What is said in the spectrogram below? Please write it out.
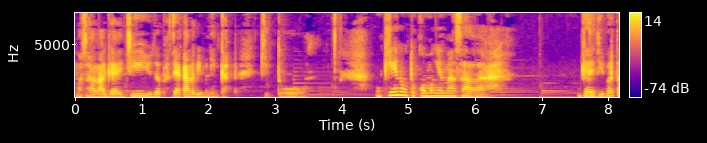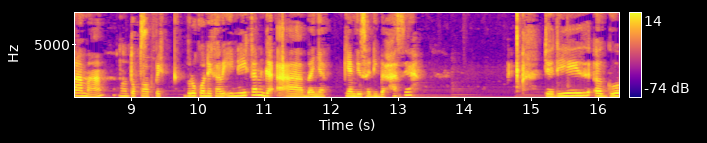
masalah gaji juga pasti akan lebih meningkat gitu. Mungkin untuk ngomongin masalah gaji pertama untuk topik Brokonde kali ini kan gak banyak yang bisa dibahas ya. Jadi uh, gue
